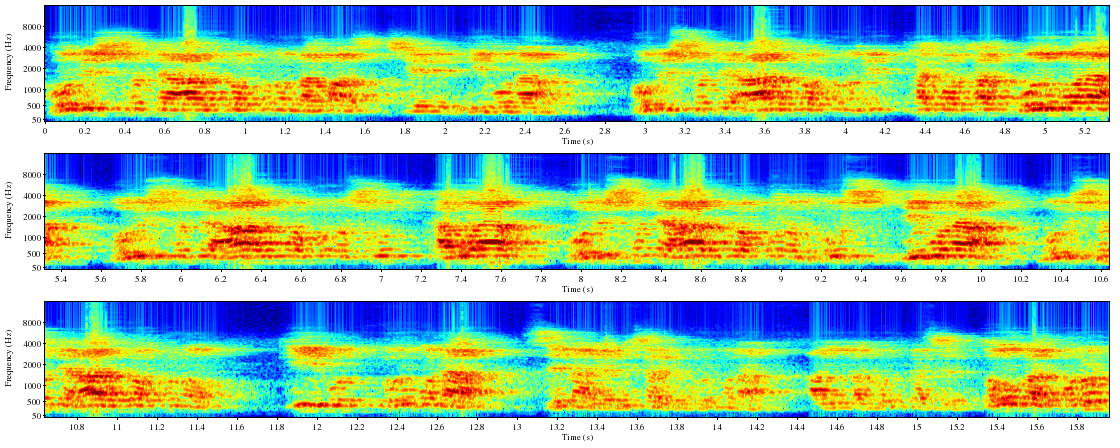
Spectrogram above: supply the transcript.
ভবিষ্যতে আর কখনো নামাজ ছেড়ে দিব না। ভবিষ্যতে আর কখনো মিথ্যা কথা বলব না। ভবিষ্যতে আর কখনো সুদ খাব না। ভবিষ্যতে আর কখনো ঘুষ দেব না। ভবিষ্যতে আর কখনো গীবত করব না জেনা বিচার করব না। আল্লাহর কাছে তওবা করুন,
